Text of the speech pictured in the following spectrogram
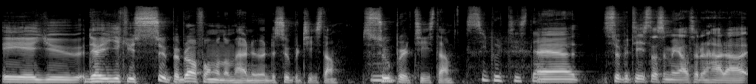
är ju, det gick ju superbra för honom här nu under supertisdag. Supertisdag. Supertisdag. Eh, Supertisdag som är alltså den här,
